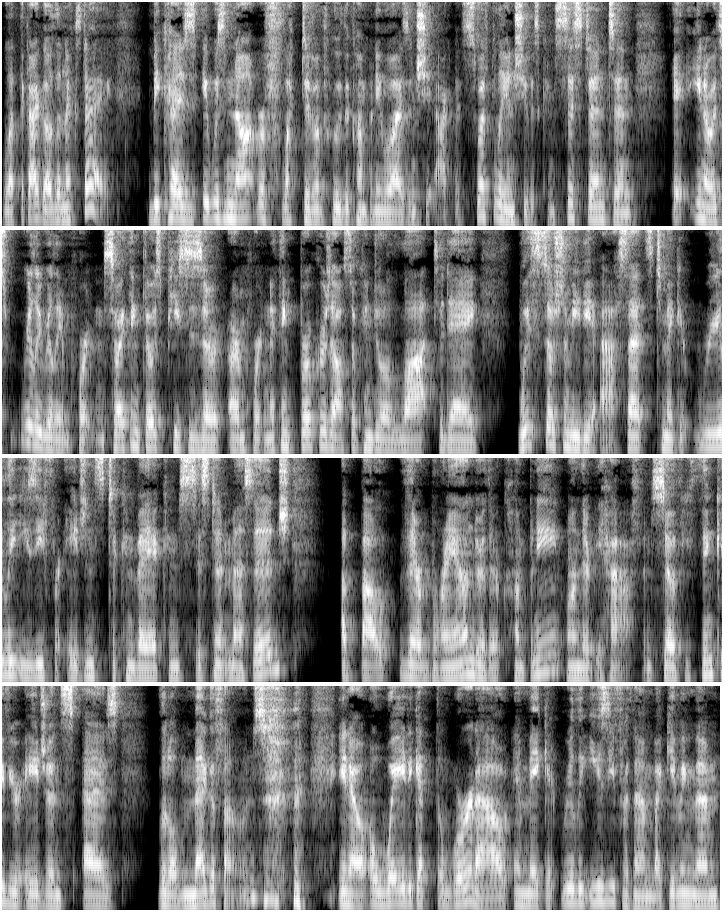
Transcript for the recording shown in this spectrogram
let the guy go the next day because it was not reflective of who the company was. And she acted swiftly and she was consistent. And it, you know it's really really important. So i think those pieces are, are important. I think brokers also can do a lot today with social media assets to make it really easy for agents to convey a consistent message about their brand or their company on their behalf and so if you think of your agents as little megaphones, you know, a way to get the word out and make it really easy for them by giving them,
